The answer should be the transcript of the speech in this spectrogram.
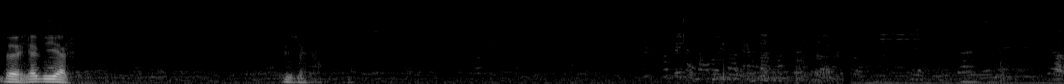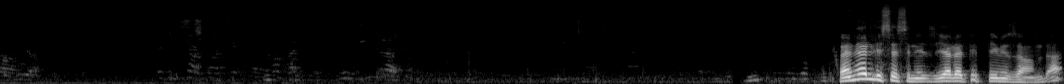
Böyle bir yer. Güzel. Fener Lisesi'ni ziyaret ettiğimiz zaman da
